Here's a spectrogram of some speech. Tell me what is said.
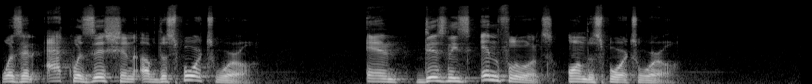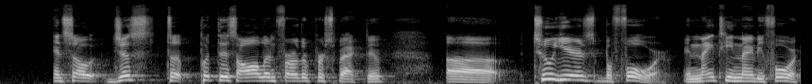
was an acquisition of the sports world and Disney's influence on the sports world. And so, just to put this all in further perspective, uh, two years before, in 1994,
